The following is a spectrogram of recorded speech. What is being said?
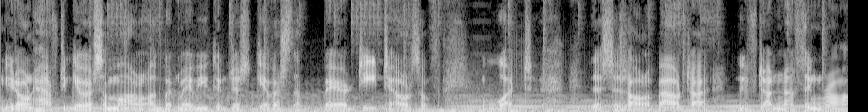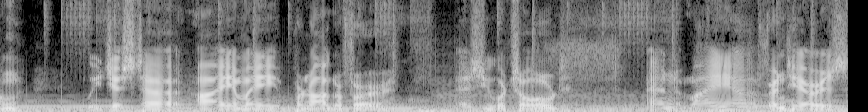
You don't have to give us a monologue, but maybe you could just give us the bare details of what uh, this is all about. Uh, we've done nothing wrong. We just, uh, I am a pornographer, as you were told, and my uh, friend here is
